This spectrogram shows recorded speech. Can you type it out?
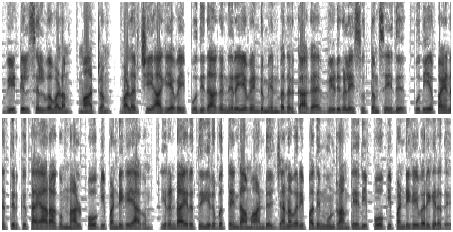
வீட்டில் செல்வ வளம் மாற்றம் வளர்ச்சி ஆகியவை புதிதாக நிறைய வேண்டும் என்பதற்காக வீடுகளை சுத்தம் செய்து புதிய பயணத்திற்கு தயாராகும் நாள் போகி பண்டிகையாகும். இரண்டாயிரத்து இருபத்தைந்தாம் ஆண்டு ஜனவரி பதிமூன்றாம் தேதி போகி பண்டிகை வருகிறது.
